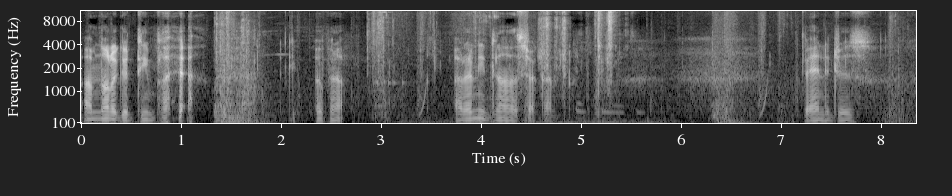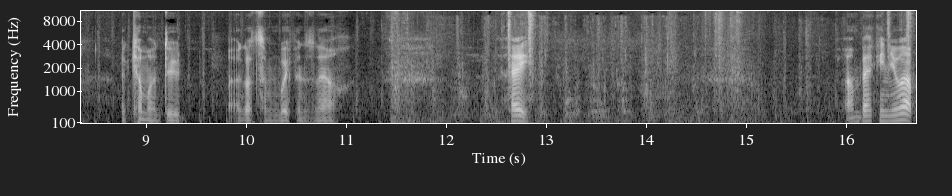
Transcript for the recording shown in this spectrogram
I'm not a good team player. Open up. I don't need another shotgun. Bandages. Oh, come on, dude. I got some weapons now. Hey! I'm backing you up.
